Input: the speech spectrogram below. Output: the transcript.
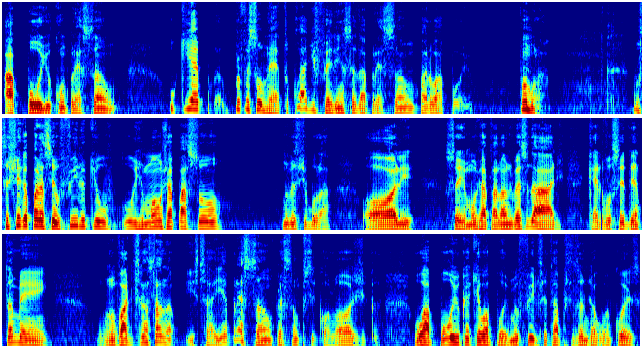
apoio com pressão, o que é. Professor Neto, qual a diferença da pressão para o apoio? Vamos lá. Você chega para seu filho que o, o irmão já passou no vestibular. Olhe, seu irmão já está na universidade. Quero você dentro também. Não vai descansar, não. Isso aí é pressão, pressão psicológica. O apoio, o que é, que é o apoio? Meu filho, você está precisando de alguma coisa?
